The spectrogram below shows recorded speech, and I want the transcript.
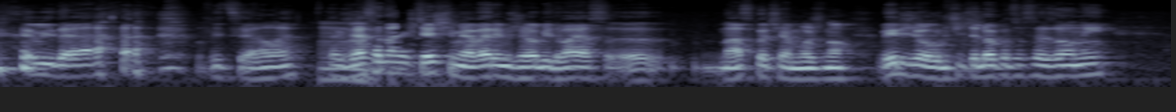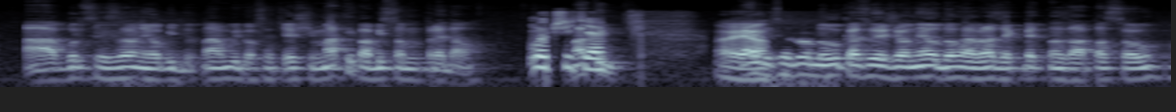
videá oficiálne. Mhm. Takže ja sa na nich teším, ja verím, že obidvaja e, naskočia možno. Virgil určite do konca sezóny a v budúcej sezóne obid, na obidvoch sa teším. Matipa by som predal. Určite. Matip A ja, každú sezónu ukazuje, že on neodohrá viac jak 15 zápasov,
